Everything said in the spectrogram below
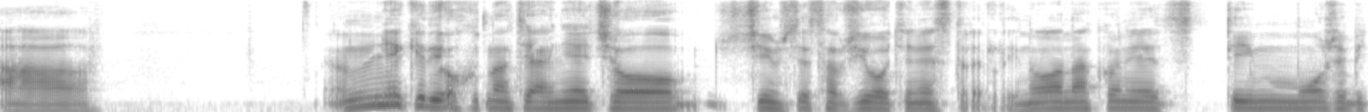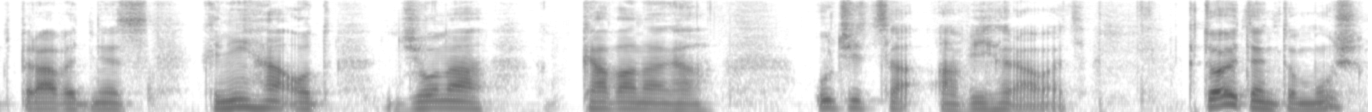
a Niekedy ochutnáte aj niečo, s čím ste sa v živote nestretli. No a nakoniec tým môže byť práve dnes kniha od Johna Kavanaga Učiť sa a vyhrávať. Kto je tento muž?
